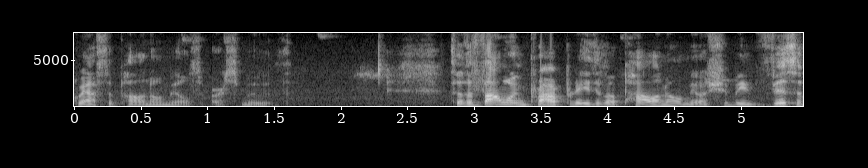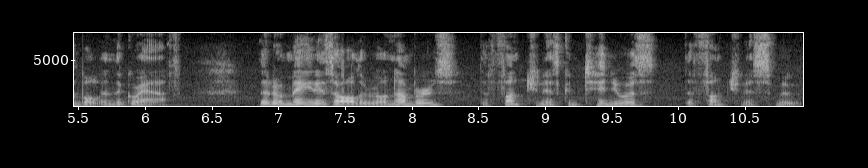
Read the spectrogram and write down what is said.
graphs of polynomials are smooth. So the following properties of a polynomial should be visible in the graph. The domain is all the real numbers, the function is continuous, the function is smooth.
